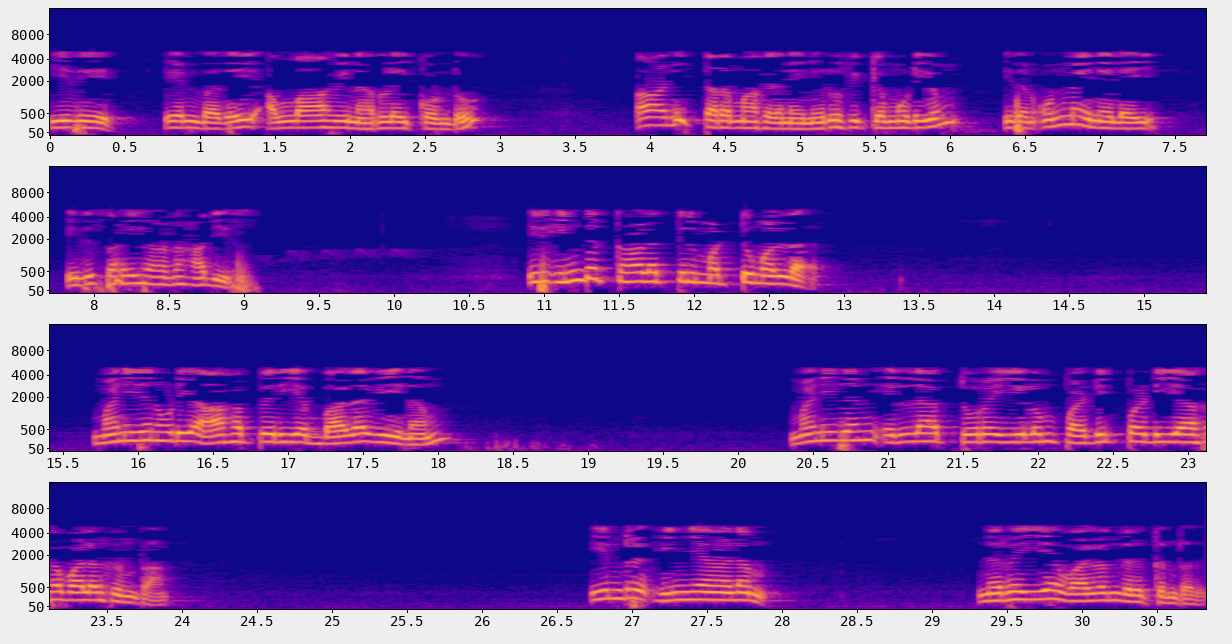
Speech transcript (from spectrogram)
இது என்பதை அல்லாஹ்வின் அருளை கொண்டு ஆணித்தரமாக இதனை நிரூபிக்க முடியும். இதன் உண்மை நிலை இது சரியான ஹதீஸ். இது இந்த காலத்தில் மட்டுமல்ல மனிதனுடைய ஆகப்பெரிய பலவீனம் மனிதன் எல்லா துறையிலும் படிப்படியாக வளர்கின்றான். இன்று விஞ்ஞானம் நிறைய வளர்ந்திருக்கின்றது.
